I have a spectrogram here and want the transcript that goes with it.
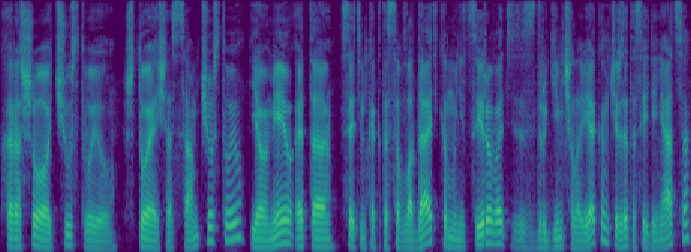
хорошо чувствую, что я сейчас сам чувствую, я умею это с этим как-то совладать, коммуницировать с другим человеком, через это соединяться.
